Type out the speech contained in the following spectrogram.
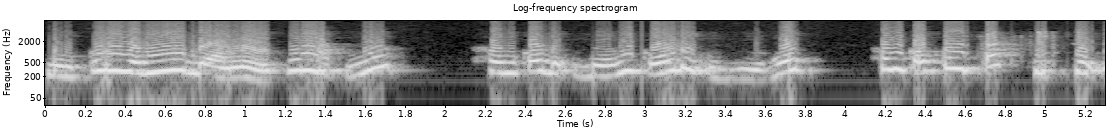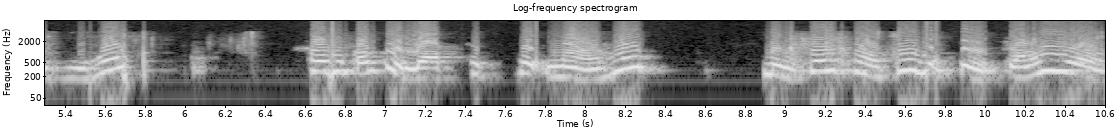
mình cũng giống như bèo nổi trên mặt nước không có định hướng cố định gì hết không có quy tắc thực sự gì hết không có kỷ luật thực sự nào hết. Mình chơi trò chơi điện tử quá nhiều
